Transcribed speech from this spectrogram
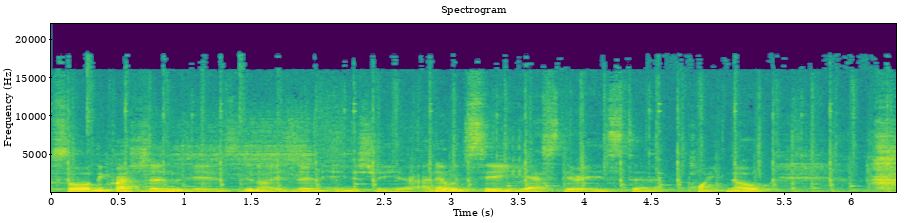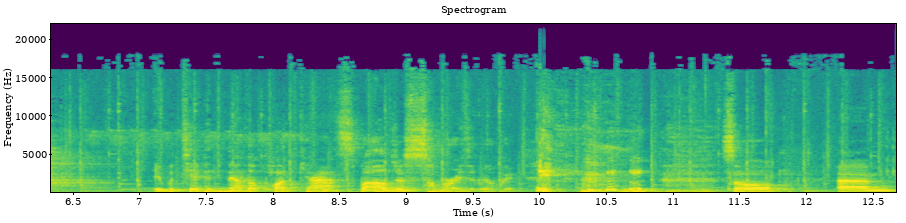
so the question is, you know, is there an industry here? And I would say yes, there is. The point. No, it would take another podcast, but I'll just summarize it real quick. so, um,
